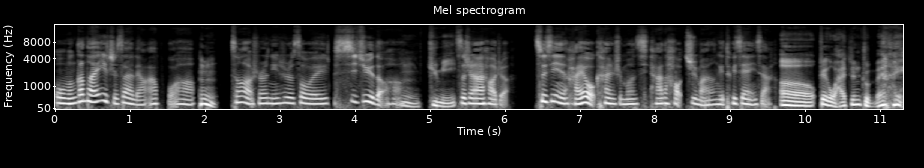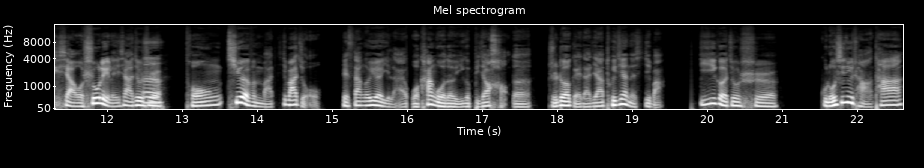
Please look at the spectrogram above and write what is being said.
我们刚才一直在聊阿婆哈，嗯，曾老师，您是作为戏剧的哈、嗯，剧迷，资深爱好者，最近还有看什么其他的好剧吗？能给推荐一下？呃，这个我还真准备了一下，我梳理了一下，就是嗯从七月份吧，七八九这三个月以来，我看过的一个比较好的、值得给大家推荐的戏吧。第一个就是鼓楼戏剧场，它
